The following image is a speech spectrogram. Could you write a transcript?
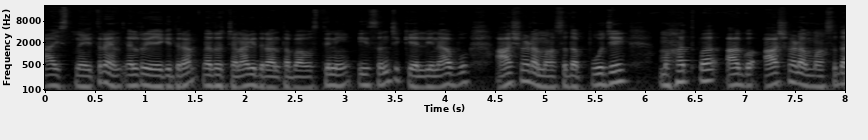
ಹಾಯ್ ಸ್ನೇಹಿತರೆ ಎಲ್ಲರೂ ಹೇಗಿದ್ದೀರಾ? ಎಲ್ಲರೂ ಚೆನ್ನಾಗಿದ್ದೀರಾ ಅಂತ ಭಾವಿಸ್ತೀನಿ. ಈ ಸಂಚಿಕೆಯಲ್ಲಿ ನಾವು ಆಷಾಢ ಮಾಸದ ಪೂಜೆ, ಮಹತ್ವ ಹಾಗೂ ಆಷಾಢ ಮಾಸದ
